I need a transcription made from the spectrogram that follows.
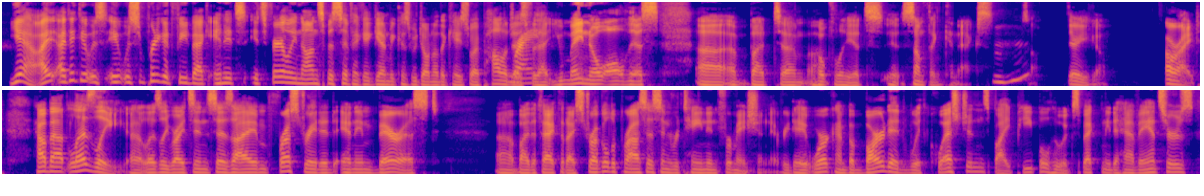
yeah, I, I think it was it was some pretty good feedback, and it's it's fairly non-specific again because we don't know the case. So I apologize for that. You may know all this, uh, but um, hopefully it's, it's something connects. Mhm. So there you go. All right. How about Leslie? Uh, Leslie writes in says I am frustrated and embarrassed. Uh, by the fact that I struggle to process and retain information. Every day at work, I'm bombarded with questions by people who expect me to have answers,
